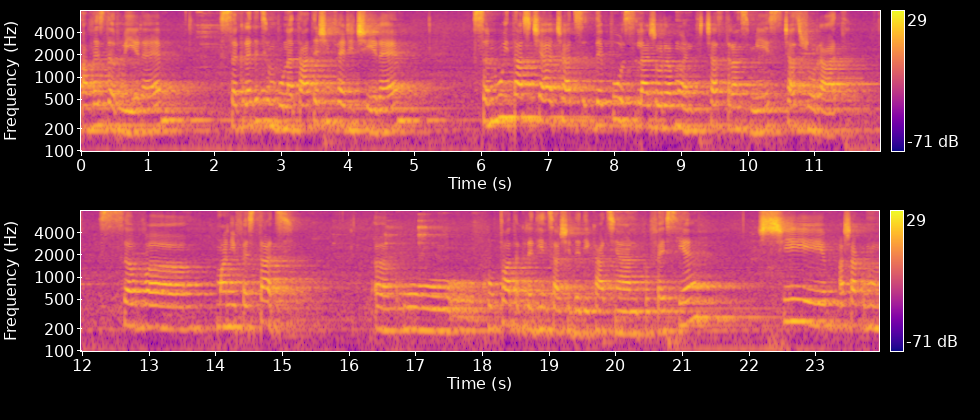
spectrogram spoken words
aveți dăruire, să credeți în bunătate și în fericire, să nu uitați ceea ce ați depus la jurământ, ce ați transmis, ce ați jurat, să vă manifestați Uh, cu, cu toată credința și dedicația în profesie și, așa cum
